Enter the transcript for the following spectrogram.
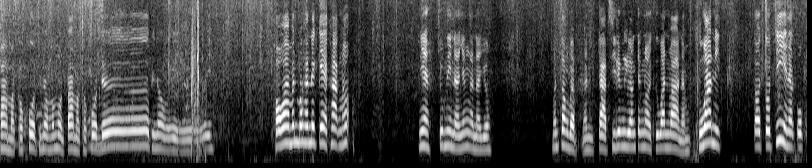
ป้ามาข้าวโคตรพี่น้องมาหมดป้ามาข้าวโคตรเด้อพี่น้องเอ้ยเพราะว่ามันบ่ทันได้แก้คักเนาะเนี่ยชุบนี่นะยังอันนะอยู่มันต้องแบบมันกาบสีเหลืองๆจังหน่อยคือวันว่านะกูว่านี่ต่อตัวจี้นะโอเค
